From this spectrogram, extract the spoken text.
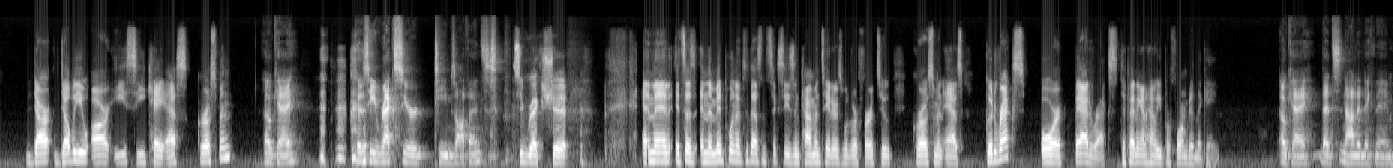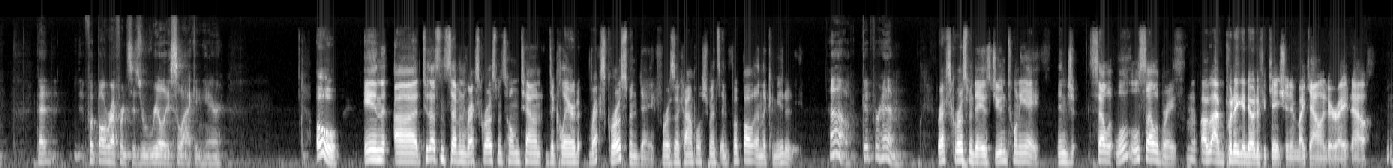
Dar- W R E C K S Grossman. Okay, because he wrecks your team's offense. He wrecks shit. And then it says in the midpoint of 2006 season, commentators would refer to Grossman as good Rex or bad Rex, depending on how he performed in the game. Okay, that's not a nickname. That football reference is really slacking here. Oh, in uh, 2007, Rex Grossman's hometown declared Rex Grossman Day for his accomplishments in football and the community. Oh, good for him. Rex Grossman Day is June 28th. In J- cel- we'll, we'll celebrate. I'm, I'm putting a notification in my calendar right now.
